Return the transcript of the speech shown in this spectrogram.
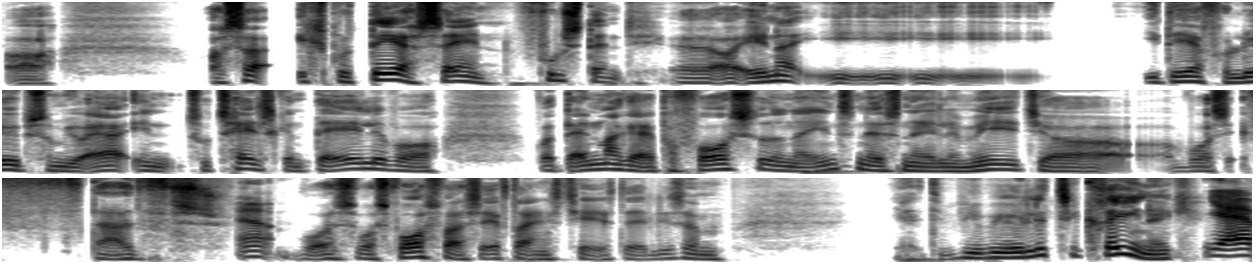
og, og så eksploderer sagen fuldstændig, øh, og ender i, i, i, det her forløb, som jo er en total skandale, hvor, hvor Danmark er på forsiden af internationale medier, og vores, der er, Ja. vores, vores forsvars efterretningstjeneste er ligesom, ja, det, vi bliver jo lidt til grin, ikke? Ja,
